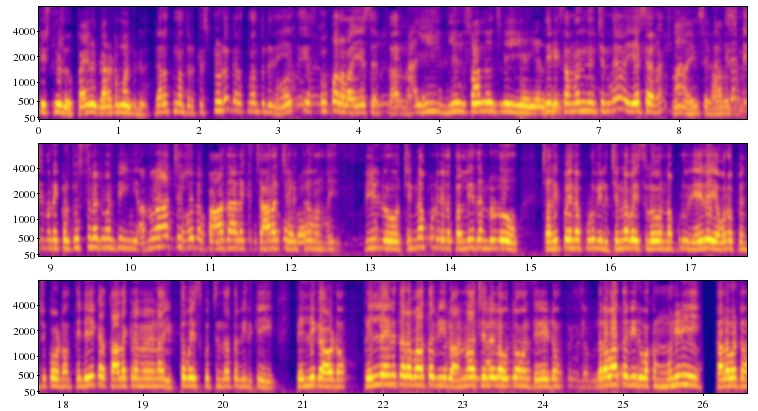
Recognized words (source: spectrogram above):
కృష్ణుడు పైన గరుటమంతుడు గరత్మంతుడు. కృష్ణుడు గరత్మంతుడు ఇది. ఏంటి ఈ స్తూపాలు అలా వేసారు కారణం. ఈ దీనికి సంబంధించిన దీనికి సంబంధించిందే వేసారా మనం ఇక్కడ చూస్తున్నటువంటి అన్నా చెల్లెల పాదాలకి చాలా చరిత్ర ఉంది. వీళ్ళు చిన్నప్పుడు వీళ్ళ తల్లిదండ్రులు చనిపోయినప్పుడు వీళ్ళు చిన్న వయసులో ఉన్నప్పుడు వేరే ఎవరో పెంచుకోవడం తెలియక కాలక్రమేణా యుక్త వయసుకు వచ్చిన తర్వాత వీరికి పెళ్ళి కావడం పెళ్ళి అయిన తర్వాత వీరు అన్నా చెల్లెలు అవుతామని తెలియడం తర్వాత వీరు ఒక మునిని కలవటం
